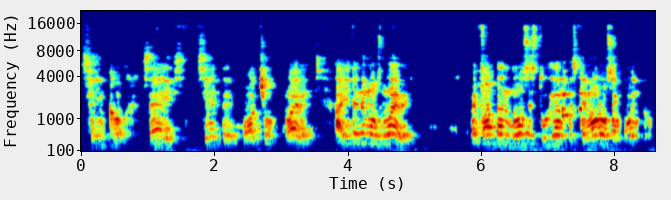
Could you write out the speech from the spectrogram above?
Cinco, seis, siete, ocho, nueve. Ahí tenemos nueve. Me faltan dos estudiantes que no los encuentro.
